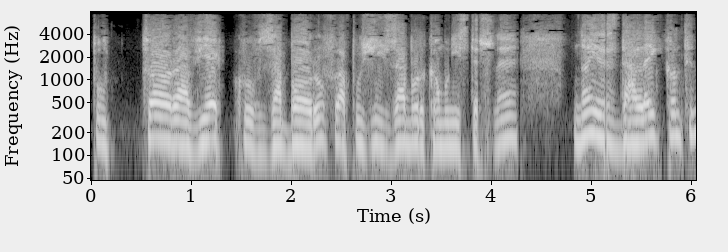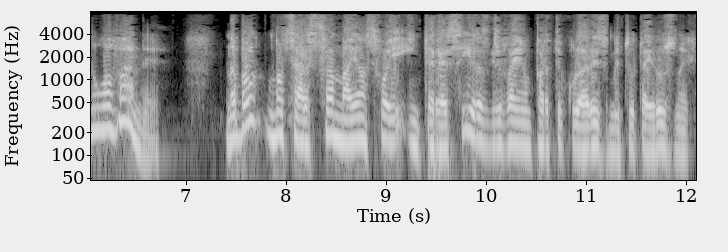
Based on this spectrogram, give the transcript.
Półtora wieków zaborów, a później zabór komunistyczny, no jest dalej kontynuowany. No bo mocarstwa mają swoje interesy i rozgrywają partykularyzmy tutaj różnych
